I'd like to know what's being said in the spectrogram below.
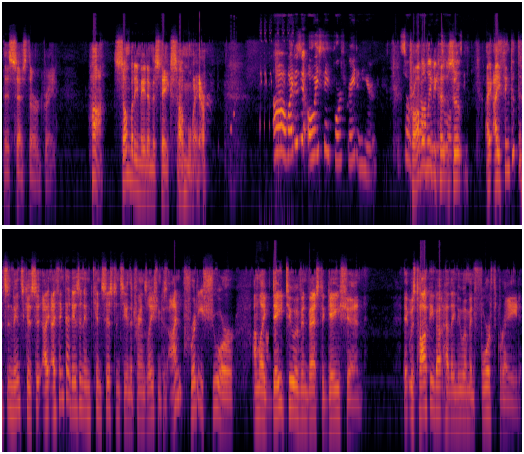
This says third grade. Huh, somebody made a mistake somewhere. Oh, why does it always say fourth grade in here? It's so Probably dumb. Maybe it's a because- so- I, I think that that's an I, I think that is an inconsistency in the translation because I'm pretty sure on like day two of investigation, it was talking about how they knew him in fourth grade,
